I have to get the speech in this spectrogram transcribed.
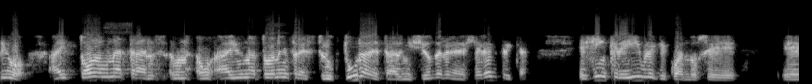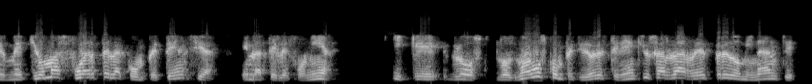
digo hay toda una, trans, hay una toda una infraestructura de transmisión de la energía eléctrica es increíble que cuando se eh, metió más fuerte la competencia en la telefonía y que los, los nuevos competidores tenían que usar la red predominante,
